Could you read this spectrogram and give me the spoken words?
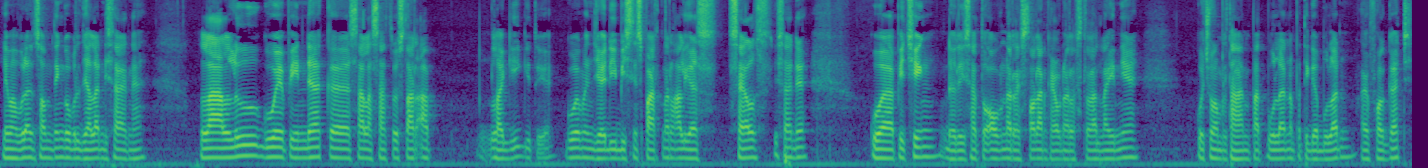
5 bulan something gue berjalan di sana. Lalu gue pindah ke salah satu startup lagi gitu ya. Gue menjadi bisnis partner alias sales di sana. Gue pitching dari satu owner restoran kayak owner restoran lainnya. Gue cuma bertahan 4 bulan apa tiga bulan I forgot.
